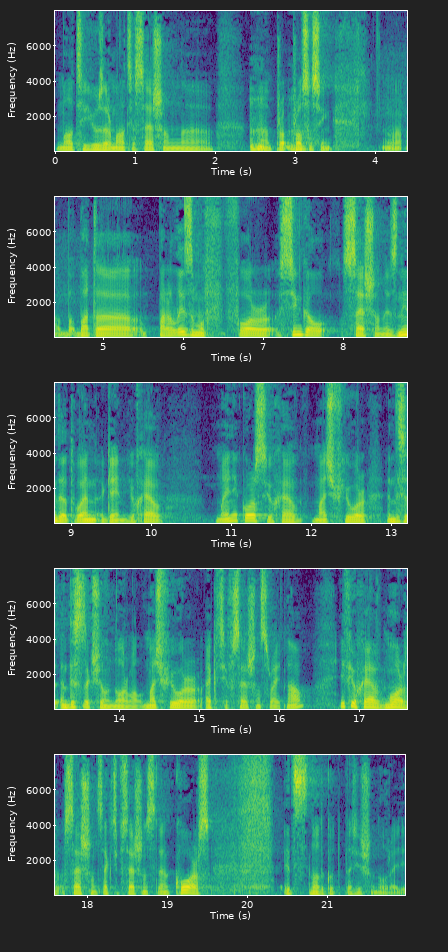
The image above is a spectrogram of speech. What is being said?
multi-user, multi-session uh, mm-hmm. Uh, pro- mm-hmm. processing. Uh, but uh, parallelism for single session is needed when again you have many cores, you have much fewer, and this and this is actually normal, much fewer active sessions right now. If you have more sessions, active sessions than cores, it's not good position already.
